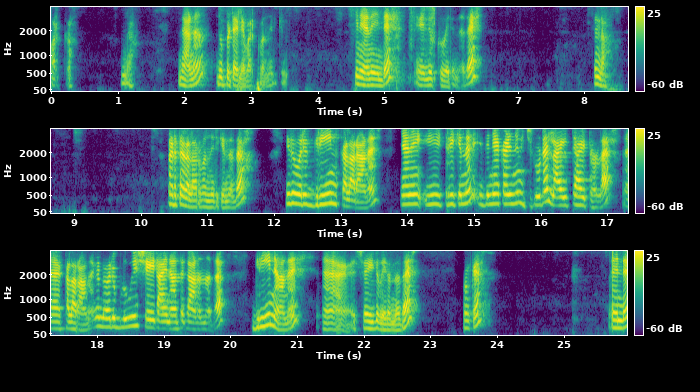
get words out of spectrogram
വർക്ക് ഉണ്ടോ? ഇതാണ് ദുപ്പട്ടയിലെ വർക്ക് വന്നിരിക്കുന്നത്. ഇങ്ങനെയാണ് ഇതിന്റെ ലുക്ക് വരുന്നത്. ഉണ്ടോ? അടുത്ത കളർ വന്നിരിക്കുന്നത്. ഇത് ഒരു ഗ്രീൻ കളറാണ്. ഞാൻ ഈ ഇട്ടിരിക്കുന്ന ഇതിനെ കഴിഞ്ഞ് ഇച്ചിട്ടൂടെ ലൈറ്റ് ആയിട്ടുള്ള കളറാണ്. കണ്ടോ? ഒരു ബ്ലൂ ഷെയ്ഡ് അതിനകത്ത് കാണുന്നത്. ഗ്രീൻ ആണ് ഷെയ്ഡ് വരുന്നത്. ഓക്കെ അതിന്റെ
